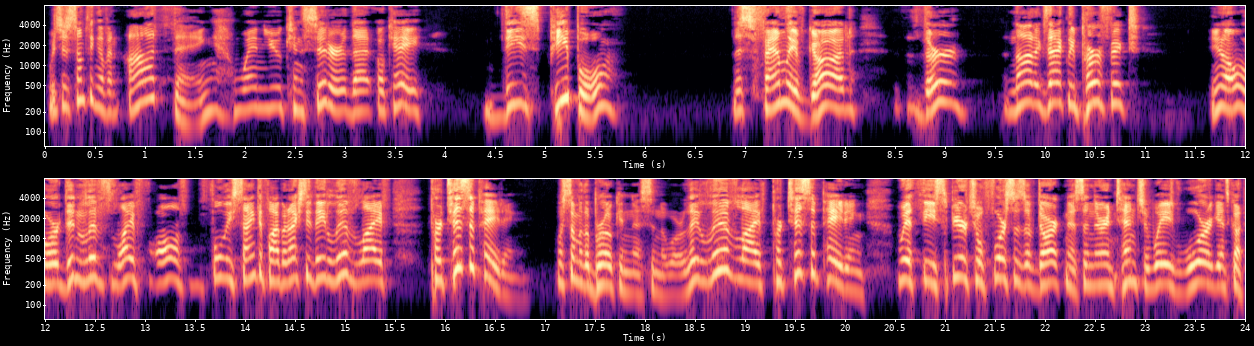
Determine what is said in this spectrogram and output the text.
Which is something of an odd thing when you consider that, okay, these people, this family of God, they're not exactly perfect, you know, or didn't live life all fully sanctified, but actually they live life participating with some of the brokenness in the world. They live life participating with the spiritual forces of darkness and their intent to wage war against God.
